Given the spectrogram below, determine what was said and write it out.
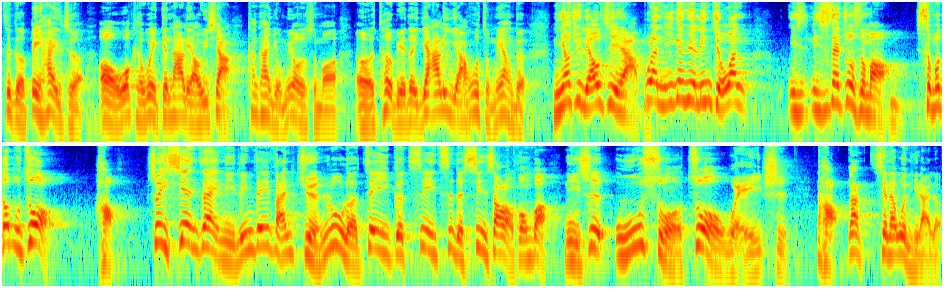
这个被害者？哦，我可不可以跟他聊一下，看看有没有什么呃特别的压力啊，或怎么样的？你要去了解啊，不然你一个月领九万，你你是在做什么？什么都不做。好，所以现在你林非凡卷入了这一个这一次的性骚扰风暴，你是无所作为。是。那好，那现在问题来了，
